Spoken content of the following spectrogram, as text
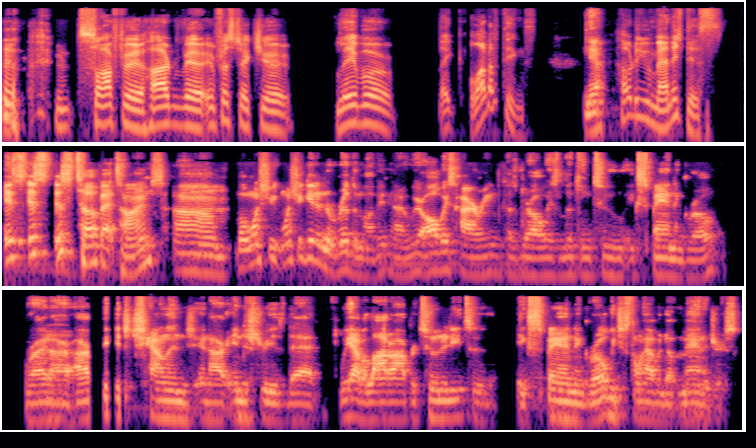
Software hardware infrastructure labor like a lot of things. Yeah. How do you manage this? It's it's it's tough at times um but once you once you get in the rhythm of it uh, we're always hiring because we're always looking to expand and grow right? Our, our biggest challenge in our industry is that we have a lot of opportunity to expand and grow. We just don't have enough managers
